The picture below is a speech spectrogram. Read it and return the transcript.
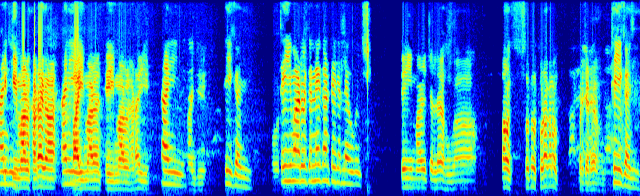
ਹਾਂਜੀ। 21 ਮਾਡਲ ਖੜਾ ਹੈਗਾ। ਹਾਂਜੀ। 22 ਮਾਡਲ 23 ਮਾਡਲ ਖੜਾ ਜੀ। ਹਾਂਜੀ। ਹਾਂਜੀ। ਠੀਕ ਆ ਜੀ। 23 ਮਾਡਲ ਕਿੰਨੇ ਘੰਟੇ ਚੱਲਿਆ ਹੋਊਗਾ ਜੀ? 23 ਮਾਡਲ ਚੱਲਿਆ ਹੋਊਗਾ। 500 ਤੋਂ ਥੋੜਾ ਕਣਾ ਉੱਪਰ ਚੜਿਆ ਹੋਊਗਾ। ਠੀਕ ਆ ਜੀ।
